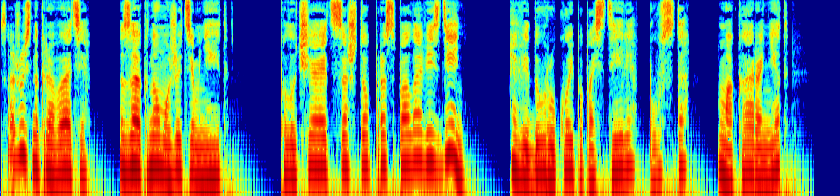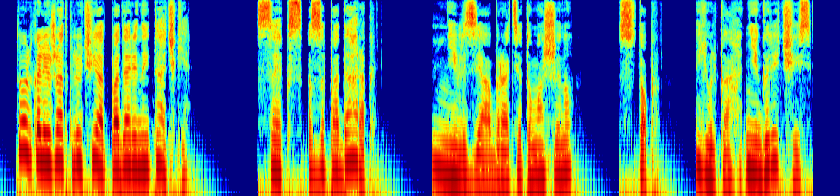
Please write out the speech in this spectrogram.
Сажусь на кровати. За окном уже темнеет. Получается, что проспала весь день. Веду рукой по постели, пусто, Макара нет, только лежат ключи от подаренной тачки. Секс за подарок? Нельзя брать эту машину. Стоп. Юлька, не горячись.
